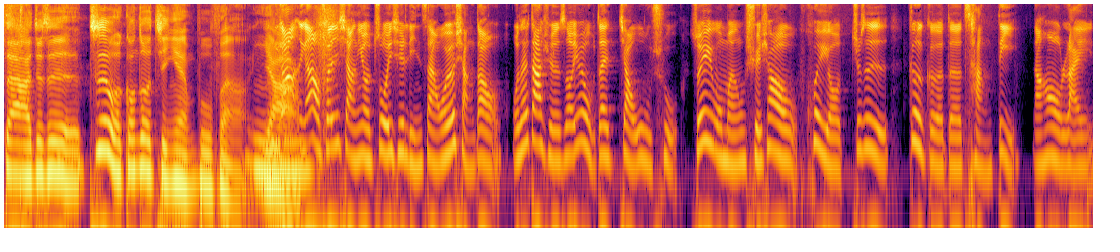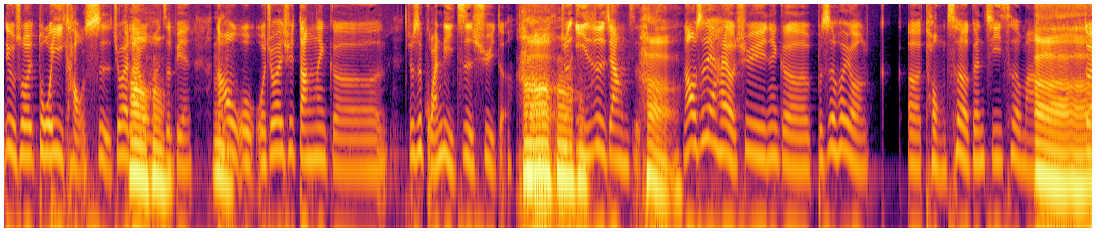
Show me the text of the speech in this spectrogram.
对啊，就是这是我工作经验部分啊。你刚刚你刚刚有分享，你有做一些零散。我有想到，我在大学的时候，因为我在教务处，所以我们学校会有就是各个的场地。然后来，例如说多艺考试就会来我们这边，然后我我就会去当那个就是管理秩序的，就是一日这样子。然后我之前还有去那个，不是会有呃统测跟机测吗？对，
